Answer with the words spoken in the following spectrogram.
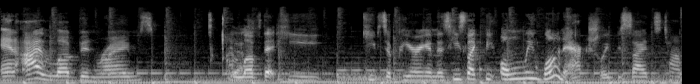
And i love Ving Rhames I love that he keeps appearing in this. He's like the only one actually besides Tom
